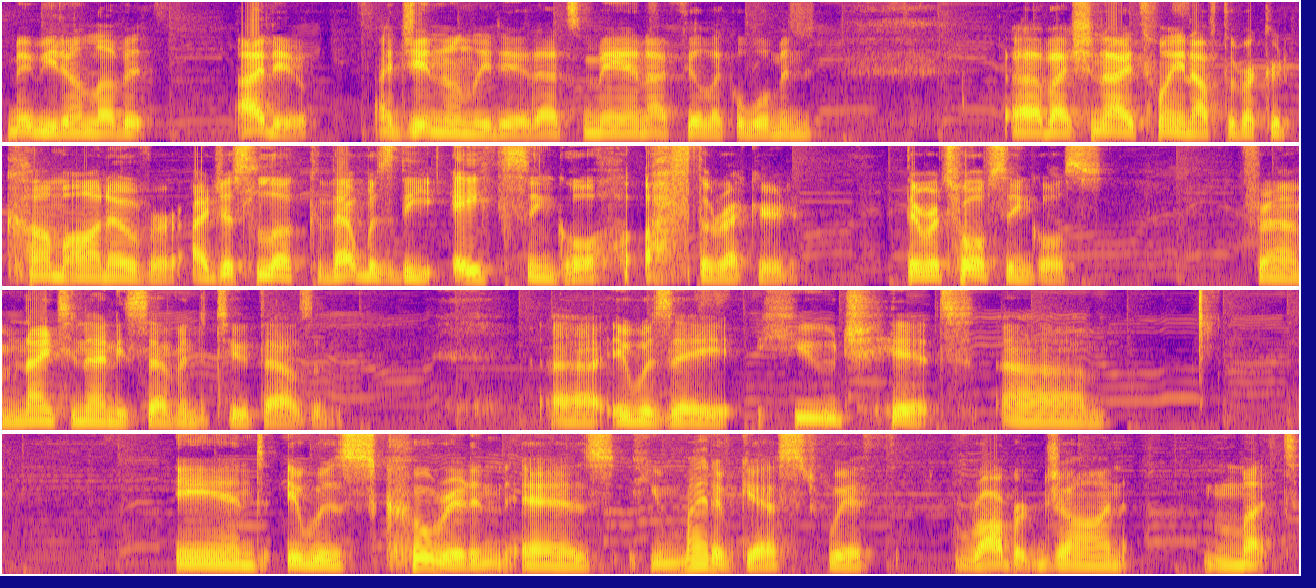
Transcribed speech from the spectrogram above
Maybe you don't love it. I do. I genuinely do. That's Man, I Feel Like a Woman uh, by Shania Twain off the record Come On Over. I just looked, that was the eighth single off the record. There were 12 singles from 1997 to 2000. Uh, it was a huge hit. Um, and it was co written, as you might have guessed, with Robert John Mutt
